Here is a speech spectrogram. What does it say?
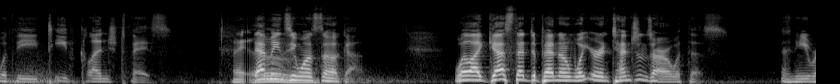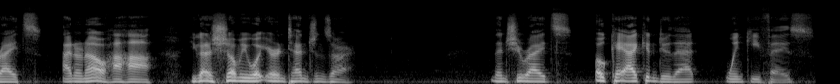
with the teeth clenched face. Like, That means he ooh. wants to hook up. Well, I guess that depends on what your intentions are with this. And he writes, I don't know, haha. You got to show me what your intentions are. Then she writes, Okay, I can do that. Winky face.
